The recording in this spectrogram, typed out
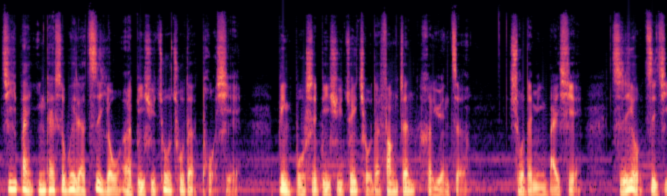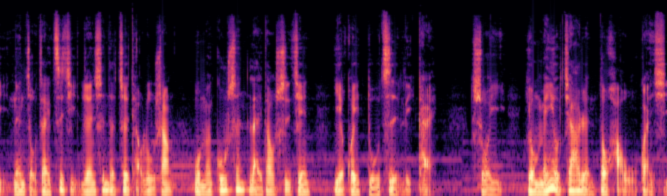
羁绊应该是为了自由而必须做出的妥协，并不是必须追求的方针和原则。说得明白些，只有自己能走在自己人生的这条路上，我们孤身来到世间，也会独自离开。所以。有没有家人都毫无关系。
